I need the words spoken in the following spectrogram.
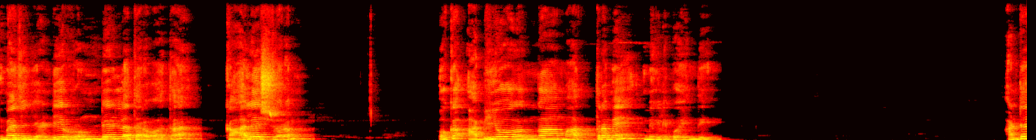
ఇమాజిన్ చేయండి రెండేళ్ళ తర్వాత కాళేశ్వరం ఒక అభియోగంగా మాత్రమే మిగిలిపోయింది. అంటే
